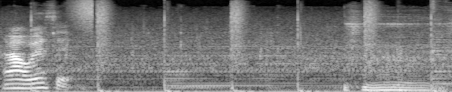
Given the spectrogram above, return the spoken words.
How is it? Mm.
